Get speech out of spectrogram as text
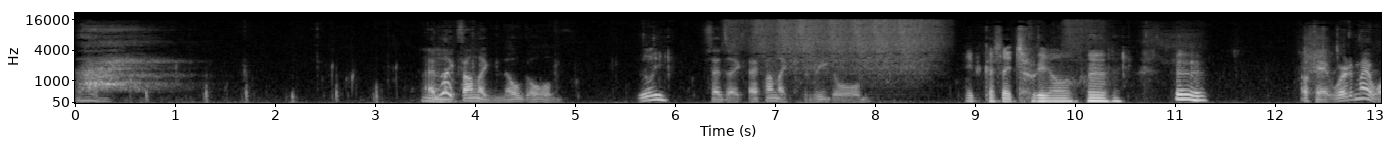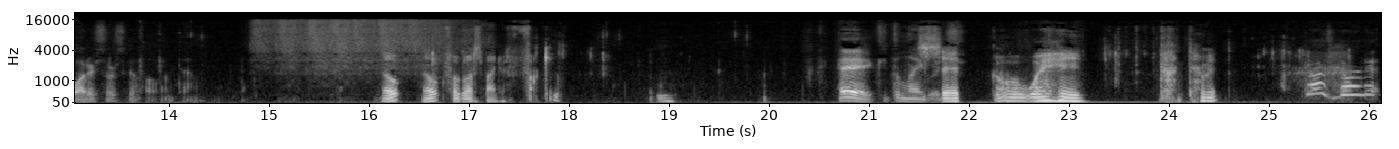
I've Hmm. like found like no gold. Really? Besides, like I found like three gold. Maybe because I took it all. Okay, where did my water source go? Oh, went down. nope, nope, forgot spider. Fuck you. Hey, keep the language. Said, go away. God damn it. Gosh darn it.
